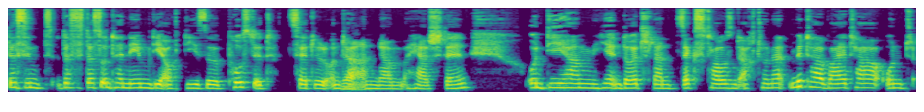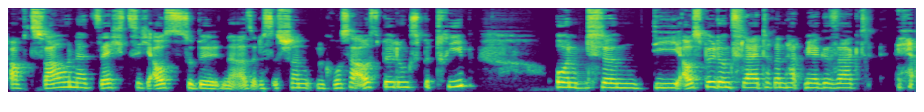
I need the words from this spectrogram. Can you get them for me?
Das sind, das ist das Unternehmen, die auch diese Post-it-Zettel unter ja. anderem herstellen. Und die haben hier in Deutschland 6800 Mitarbeiter und auch 260 Auszubildende. Also das ist schon ein großer Ausbildungsbetrieb. Und ähm, die Ausbildungsleiterin hat mir gesagt, ja,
